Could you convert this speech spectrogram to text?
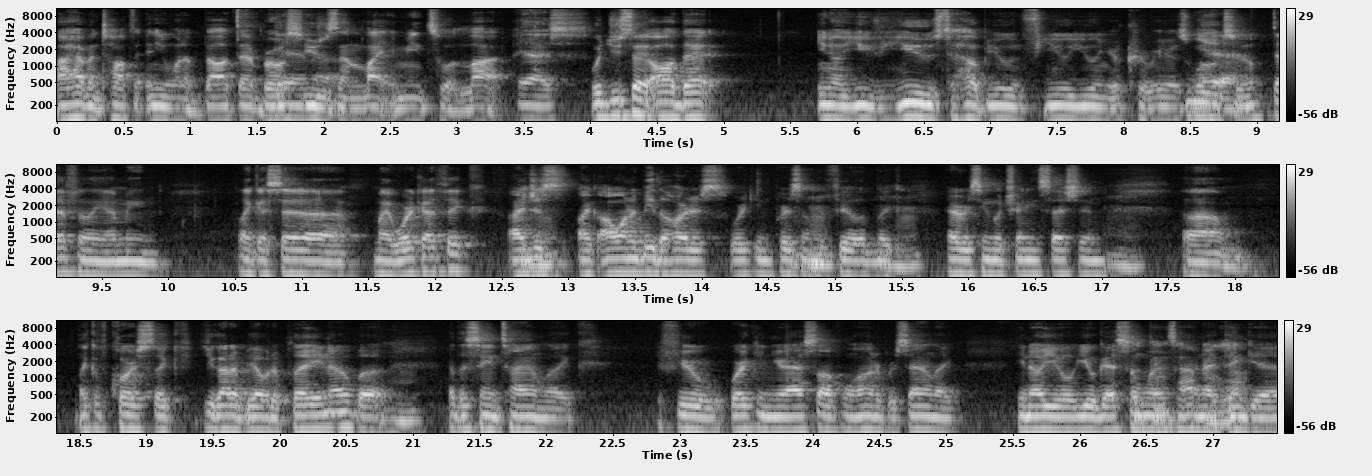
I haven't talked to anyone about that, bro. so you no. just enlightened me to a lot. Yes. Would you say all that, you know, you've used to help you and fuel you in your career as well yeah, too? definitely. I mean, like I said, uh, my work ethic. I Mm-hmm. just like I want to be the hardest working person in the field. Like Mhm. every single training session. Mm-hmm. Um, like of course, like you got to be able to play, you know. But Mhm. at the same time, like if you're working your ass off 100, percent like you know you'll you'll get somewhere. things and I happen, think yeah,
